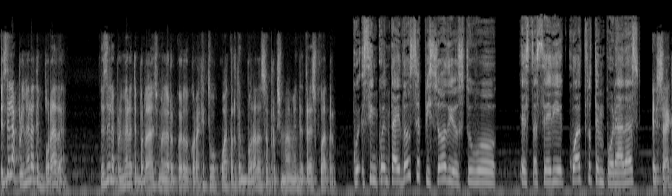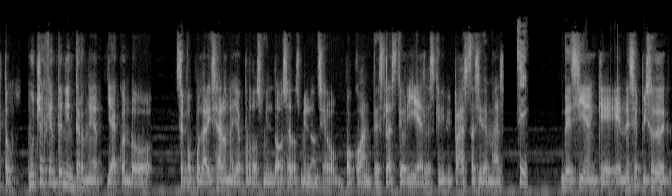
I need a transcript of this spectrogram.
es de la primera temporada. Es de la primera temporada, si mal no recuerdo. Coraje tuvo cuatro temporadas, aproximadamente tres, cuatro. 52 episodios tuvo esta serie, cuatro temporadas. Exacto. Mucha gente en internet, ya cuando se popularizaron allá por 2012, 2011 o un poco antes, las teorías, las creepypastas y demás. Sí decían que en ese episodio,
